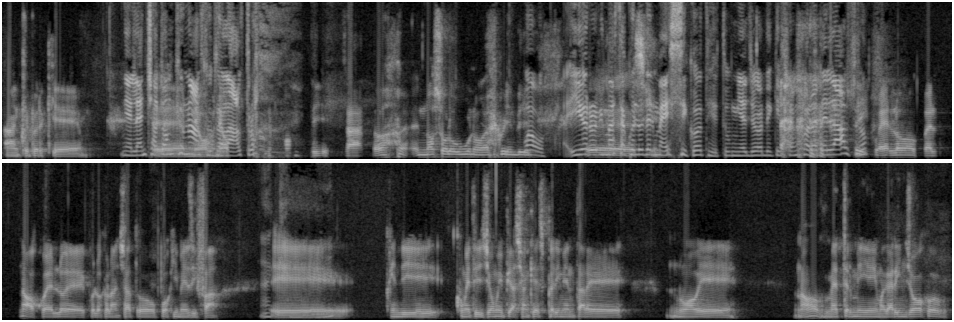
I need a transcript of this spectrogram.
anche perché ne hai lanciato eh, anche un altro, ho, tra l'altro. No, sì, esatto, non solo uno, quindi... Wow, io ero rimasta a quello eh, del Messico, tu mi aggiorni che c'è ancora dell'altro? sì, quello, quello, no, quello è quello che ho lanciato pochi mesi fa. Okay. E quindi, come ti dicevo, mi piace anche sperimentare nuove no? mettermi magari in gioco,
